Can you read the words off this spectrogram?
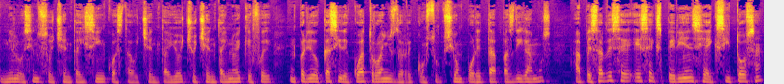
en 1985 hasta 88, 89, que fue un periodo casi de cuatro años de reconstrucción por etapas, digamos, a pesar de esa experiencia exitosa,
